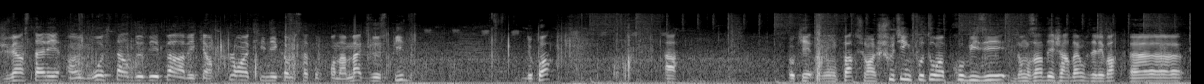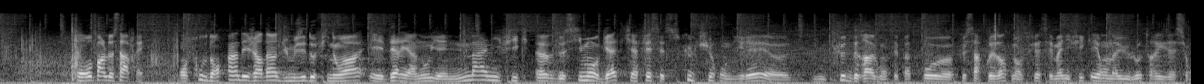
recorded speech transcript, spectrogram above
Je vais installer un gros start de départ avec un plan incliné comme ça pour prendre un max de speed. De quoi? Ah, Ok, on part sur un shooting photo improvisé dans un des jardins, vous allez voir. Euh, on reparle de ça après. On se trouve dans un des jardins du musée dauphinois et derrière nous il y a une magnifique œuvre de Simon Hogat qui a fait cette sculpture on dirait euh, une queue de dragon. C'est pas trop euh, que ça représente mais en tout cas c'est magnifique et on a eu l'autorisation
